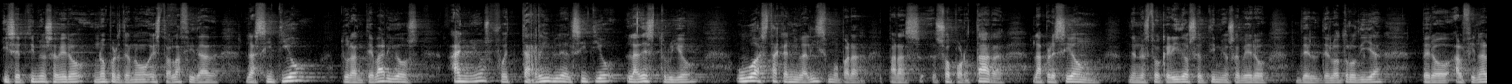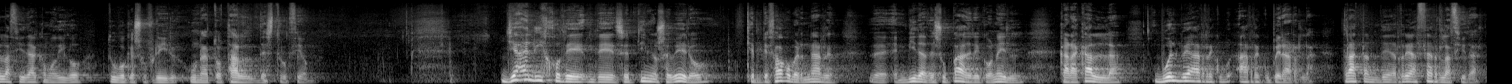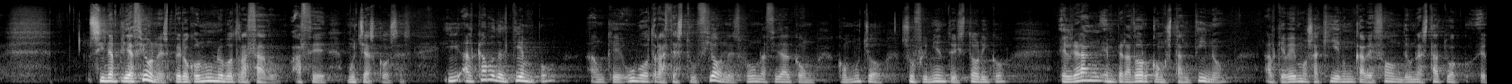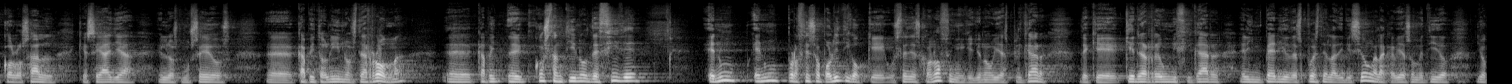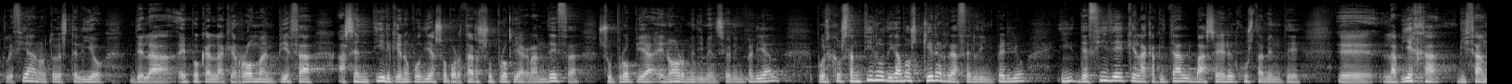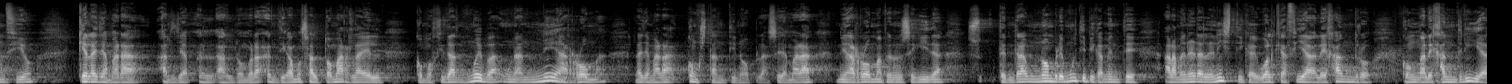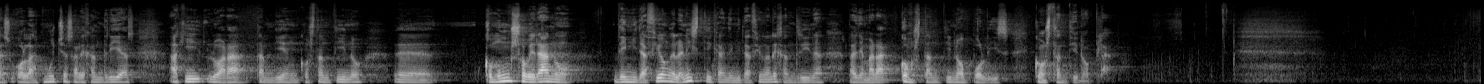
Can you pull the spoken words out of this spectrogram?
y Septimio Severo no perdonó esto a la ciudad, la sitió durante varios años, fue terrible el sitio, la destruyó, hubo hasta canibalismo para, para soportar la presión de nuestro querido Septimio Severo del, del, otro día, pero al final la ciudad, como digo, tuvo que sufrir una total destrucción. Ya el hijo de, de Septimio Severo, que empezó a gobernar eh, en vida de su padre con él, Caracalla, vuelve a, recuperarla tratan de rehacer la ciudad. Sin ampliaciones, pero con un nuevo trazado, hace muchas cosas. Y al cabo del tiempo, aunque hubo otras destrucciones, fue una ciudad con, mucho sufrimiento histórico, el gran emperador Constantino, al que vemos aquí en un cabezón de una estatua eh, colosal que se halla en los museos eh, capitolinos de Roma, Constantino decide en un, proceso político que ustedes conocen y que yo no voy a explicar, de que quiere reunificar el imperio después de la división a la que había sometido Diocleciano, todo este lío de la época en la que Roma empieza a sentir que no podía soportar su propia grandeza, su propia enorme dimensión imperial, pues Constantino, digamos, quiere rehacer el imperio y decide que la capital va a ser justamente eh, la vieja Bizancio, que la llamará, al, digamos, al tomarla él como ciudad nueva, una Nea Roma, la llamará Constantinopla. Se llamará Nea Roma, pero enseguida tendrá un nombre muy típicamente a la manera helenística, igual que hacía Alejandro con Alejandrías o las muchas Alejandrías. Aquí lo hará también Constantino eh, como un soberano de imitación helenística, de imitación alejandrina, la llamará Constantinópolis, Constantinopla.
